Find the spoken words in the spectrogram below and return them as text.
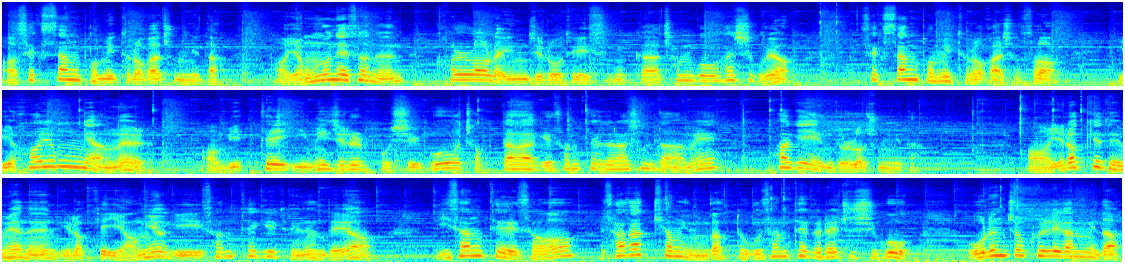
어, 색상 범위 들어가 줍니다. 어, 영문에서는 컬러 레인지로 되어 있으니까 참고하시고요. 색상 범위 들어가셔서 이 허용량을 어, 밑에 이미지를 보시고 적당하게 선택을 하신 다음에 확인 눌러줍니다. 어, 이렇게 되면은 이렇게 영역이 선택이 되는데요. 이 상태에서 사각형 윤곽도구 선택을 해주시고 오른쪽 클릭합니다.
